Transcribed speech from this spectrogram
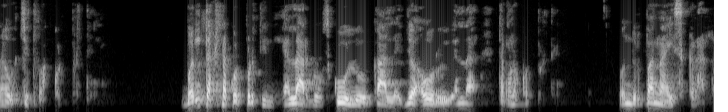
ನಾ ಉಚಿತವಾಗಿ ಕೊಟ್ಬಿಡ್ತೀನಿ. ಬಂದ ತಕ್ಷಣ ಕೊಟ್ಬಿಡ್ತೀನಿ. ಎಲ್ಲಾರ್ಗು, ಸ್ಕೂಲು, ಕಾಲೇಜು, ಅವರು ಎಲ್ಲ ತಗೊಂಡು ಕೊಟ್ಬಿಡ್ತೀನಿ. ಒಂದು ರೂಪಾಯಿ ನಾ ಇಸ್ಕೊಳಲ್ಲ.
